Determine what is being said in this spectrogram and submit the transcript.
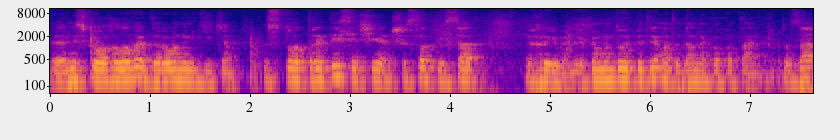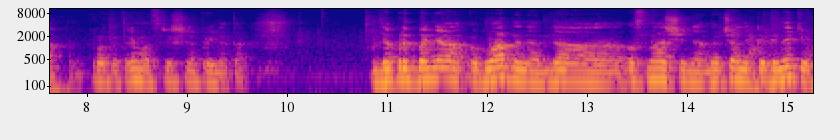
е, міського голови обдарованим дітям 103 тисячі 650 гривень. Рекомендую підтримати дане клопотання. Хто за, проти, утримався, рішення прийнято. Для придбання обладнання для оснащення навчальних кабінетів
